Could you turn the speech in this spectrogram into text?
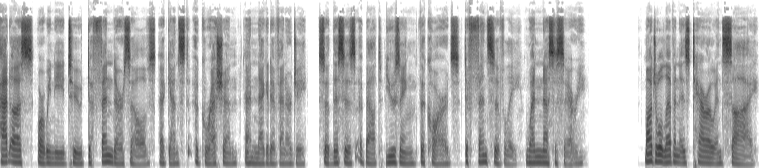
at us, or we need to defend ourselves against aggression and negative energy. So, this is about using the cards defensively when necessary. Module 11 is Tarot and Psi,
